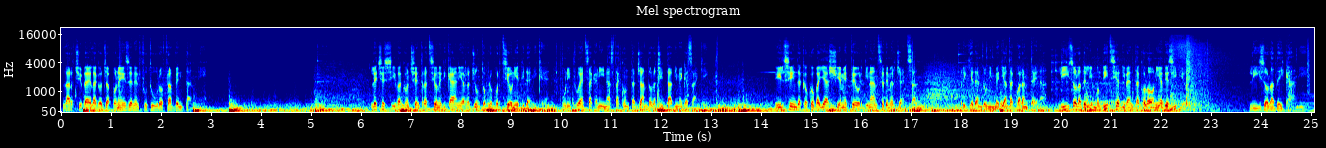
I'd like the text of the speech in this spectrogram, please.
L'arcipelago giapponese nel futuro fra vent'anni. L'eccessiva concentrazione di cani ha raggiunto proporzioni epidemiche. Un'influenza canina sta contagiando la città di Megasaki. Il sindaco Kobayashi emette ordinanze d'emergenza, richiedendo un'immediata quarantena. L'isola dell'immondizia diventa colonia d'esilio. L'isola dei cani.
